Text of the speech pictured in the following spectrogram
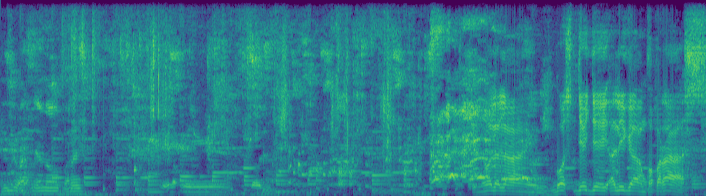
Limuat na ano, pare. Tinola line. Boss JJ Aligam, Kaparas.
